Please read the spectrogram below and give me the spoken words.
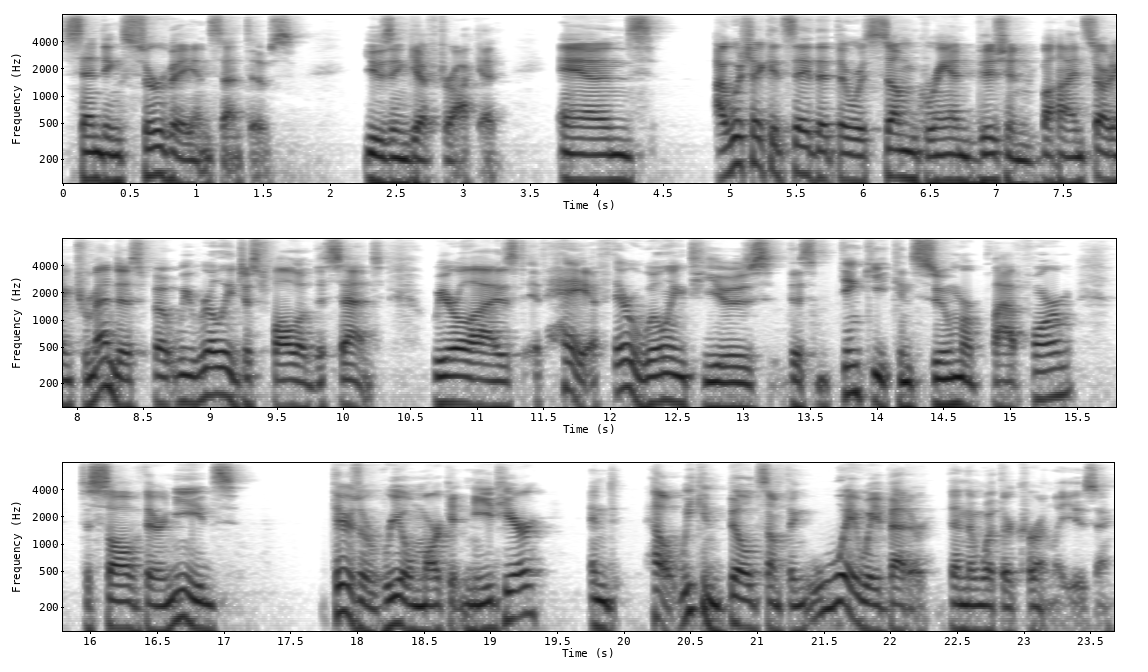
sending survey incentives using Gift Rocket. And I wish I could say that there was some grand vision behind starting Tremendous, but we really just followed the scent. We realized if, hey, if they're willing to use this dinky consumer platform to solve their needs, there's a real market need here. And hell, we can build something way, way better than, than what they're currently using.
